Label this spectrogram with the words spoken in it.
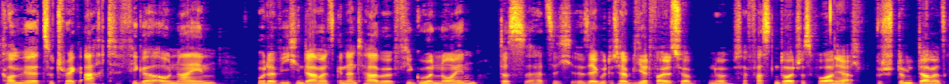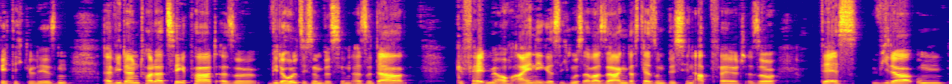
Kommen wir zu Track 8, Figure 09 oder wie ich ihn damals genannt habe, Figur 9. Das hat sich sehr gut etabliert, weil es ja, ne, ist ja fast ein deutsches Wort, Ja. habe ich bestimmt damals richtig gelesen. Äh, wieder ein toller C-Part, also wiederholt sich so ein bisschen. Also da gefällt mir auch einiges. Ich muss aber sagen, dass der so ein bisschen abfällt. Also der ist wieder um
